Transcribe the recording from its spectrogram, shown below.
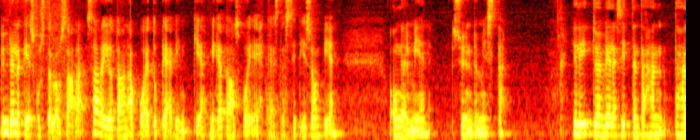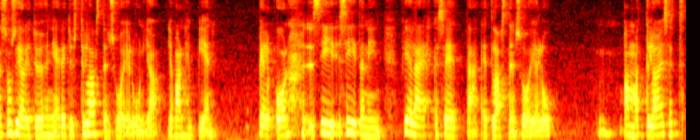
yhdellä keskustelulla saada, saada jotain apua ja tukea ja vinkkiä, mikä taas voi ehkäistä sit isompien ongelmien syntymistä. Ja liittyen vielä sitten tähän, tähän sosiaalityöhön ja erityisesti lastensuojeluun ja, ja vanhempien pelkoon si, siitä, niin vielä ehkä se, että, että lastensuojelu mm, ammattilaiset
